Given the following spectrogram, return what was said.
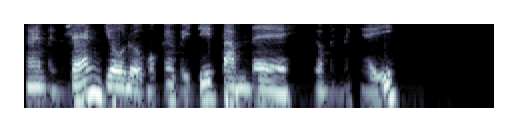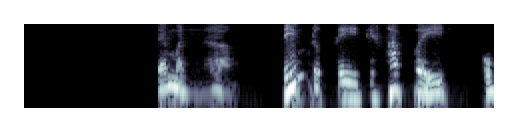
Nay mình ráng vô được một cái vị trí tâm đề rồi mình mới nghĩ để mình uh, nếm được cái cái pháp vị của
